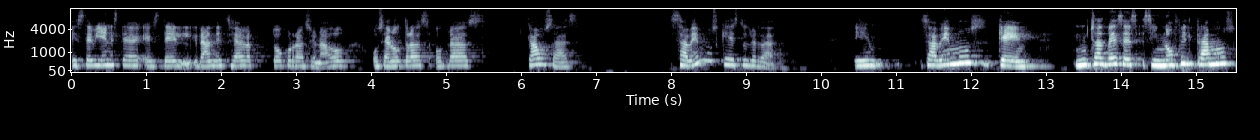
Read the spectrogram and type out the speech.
esté bien, esté, esté grande, sea todo correlacionado o sean otras, otras causas, sabemos que esto es verdad. Em, sabemos que muchas veces si no filtramos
